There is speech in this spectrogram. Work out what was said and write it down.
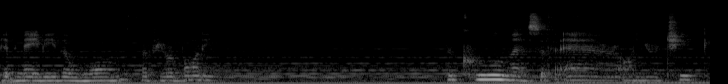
It may be the warmth of your body, the coolness of air on your cheek.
